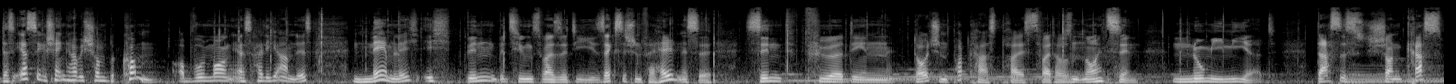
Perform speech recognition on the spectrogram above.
das erste Geschenk habe ich schon bekommen, obwohl morgen erst Heiligabend ist. Nämlich, ich bin, beziehungsweise die sächsischen Verhältnisse sind für den Deutschen Podcastpreis 2019 nominiert. Das ist schon krass.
